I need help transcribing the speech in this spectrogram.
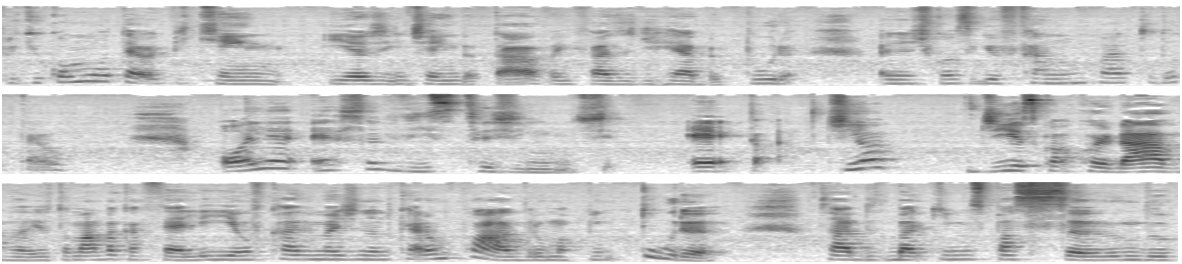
porque como o hotel é pequeno e a gente ainda estava em fase de reabertura, a gente conseguiu ficar num quarto do hotel. Olha essa vista, gente. É, tinha dias que eu acordava, eu tomava café ali e eu ficava imaginando que era um quadro, uma pintura, sabe? Os barquinhos passando.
